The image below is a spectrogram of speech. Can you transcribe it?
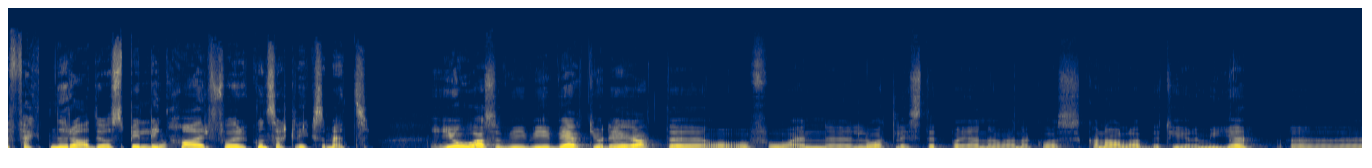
effekten radiospilling har for konsertvirksomhet? Jo, altså vi, vi vet jo det at uh, å, å, få en uh, låt listet på en av NRKs kanaler betyr mye. Uh,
